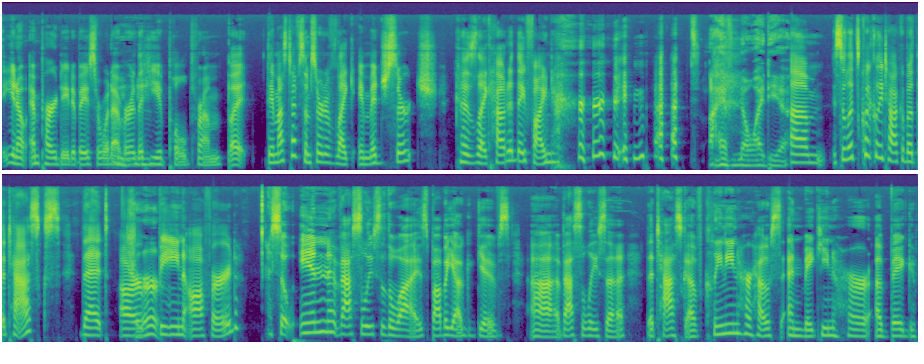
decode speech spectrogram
you know Empire database or whatever that Mhm. he had pulled from. But they must have some sort of like image search because like how did they find her in that? I have no idea. Um, so let's quickly talk about the tasks that are Sure. being offered. So in Vasilisa the Wise, Baba Yaga gives uh, Vasilisa the task of cleaning her house and making her a big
